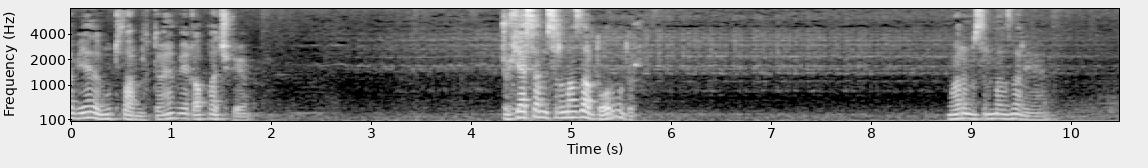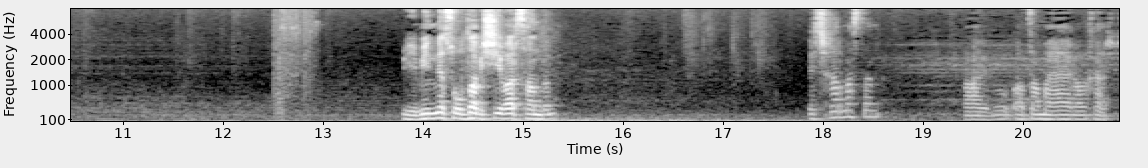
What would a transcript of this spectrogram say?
Burada bir yerde loot var muhtemelen ve kapı açılıyor. Çökersem ısırmazlar doğru mudur? Umarım ısırmazlar ya. Yeminle solda bir şey var sandım. Ses çıkarmazsan Abi bu adam ayağa kalkar.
